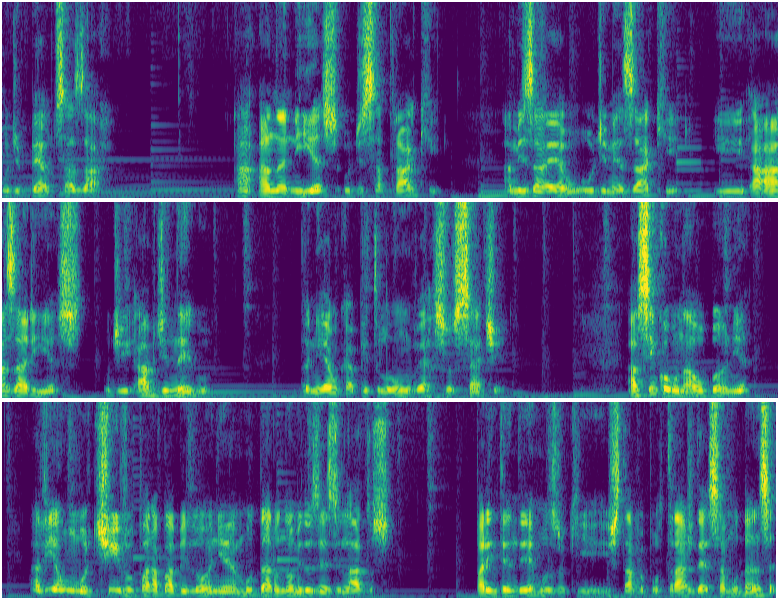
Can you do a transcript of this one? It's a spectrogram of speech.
o de Beltesazar, a Ananias, o de Sadraque, a Misael, o de Mesaque, e a Azarias, o de Abdinego. Daniel capítulo 1, verso 7. Assim como na Albânia, havia um motivo para a Babilônia mudar o nome dos exilados. Para entendermos o que estava por trás dessa mudança,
